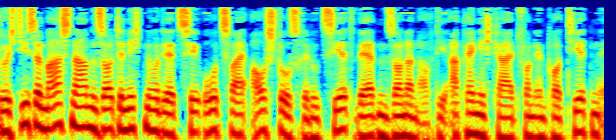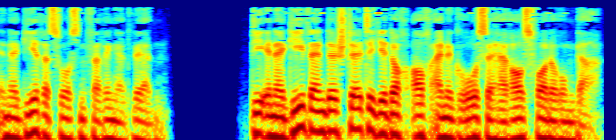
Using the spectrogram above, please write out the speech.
Durch diese Maßnahmen sollte nicht nur der CO2-Ausstoß reduziert werden, sondern auch die Abhängigkeit von importierten Energieressourcen verringert werden. Die Energiewende stellte jedoch auch eine große Herausforderung dar.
